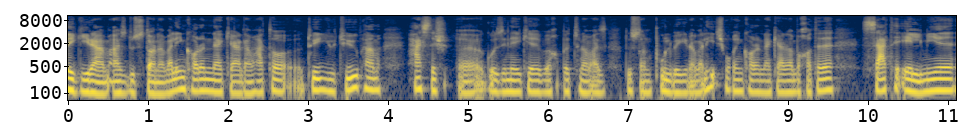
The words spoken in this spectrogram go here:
بگیرم از دوستانم ولی این کار رو نکردم. حتی توی یوتیوب هم هستش گزینه که بتونم از دوستان پول بگیرم ولی هیچ موقع این کار رو نکردم. به خاطر سطح علمی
